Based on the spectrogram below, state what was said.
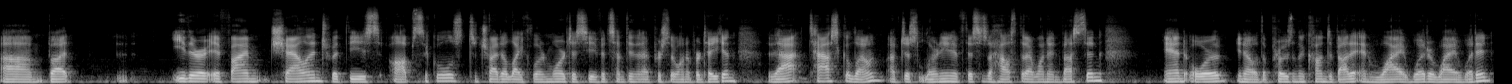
Um, but either if I'm challenged with these obstacles to try to like learn more to see if it's something that I personally want to partake in, that task alone of just learning if this is a house that I want to invest in and or, you know, the pros and the cons about it and why I would or why I wouldn't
